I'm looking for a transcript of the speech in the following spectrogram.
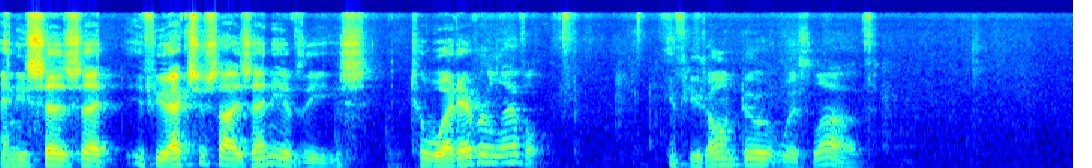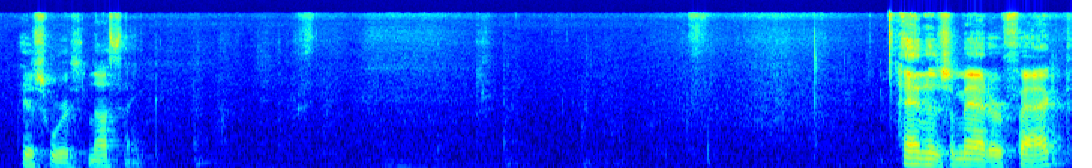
And he says that if you exercise any of these to whatever level, if you don't do it with love, is worth nothing. And as a matter of fact,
